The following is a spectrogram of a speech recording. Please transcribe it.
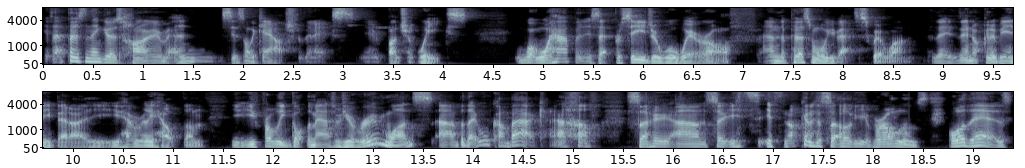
If that person then goes home and sits on the couch for the next you know, bunch of weeks, what will happen is that procedure will wear off and the person will be back to square one. They, are not going to be any better. You, you haven't really helped them. You, have probably got them out of your room once, uh, but they will come back. so, um, so it's it's not going to solve your problems or theirs.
